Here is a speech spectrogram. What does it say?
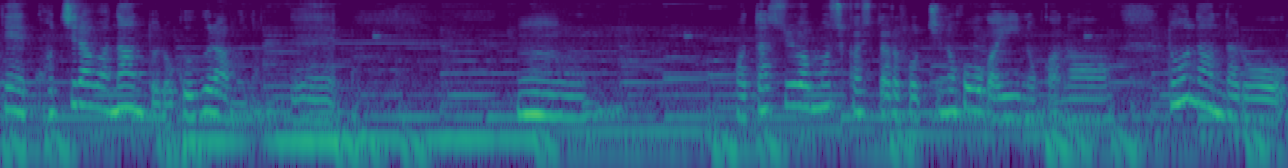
てこちらはなんと 6g なのでうん。私はもしかしたらそっちの方がいいのかな。どうなんだろ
